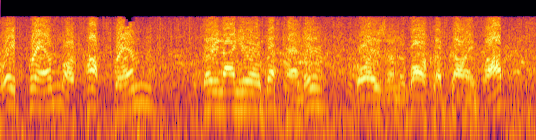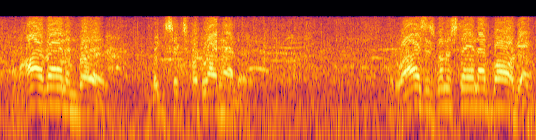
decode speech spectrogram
Ray Prim, or Pop Prim, the 39-year-old left-hander. The boys on the ball club call him Pop. And Hy Vandenberg, big six-foot right-hander. But Wyse is going to stay in that ball game.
